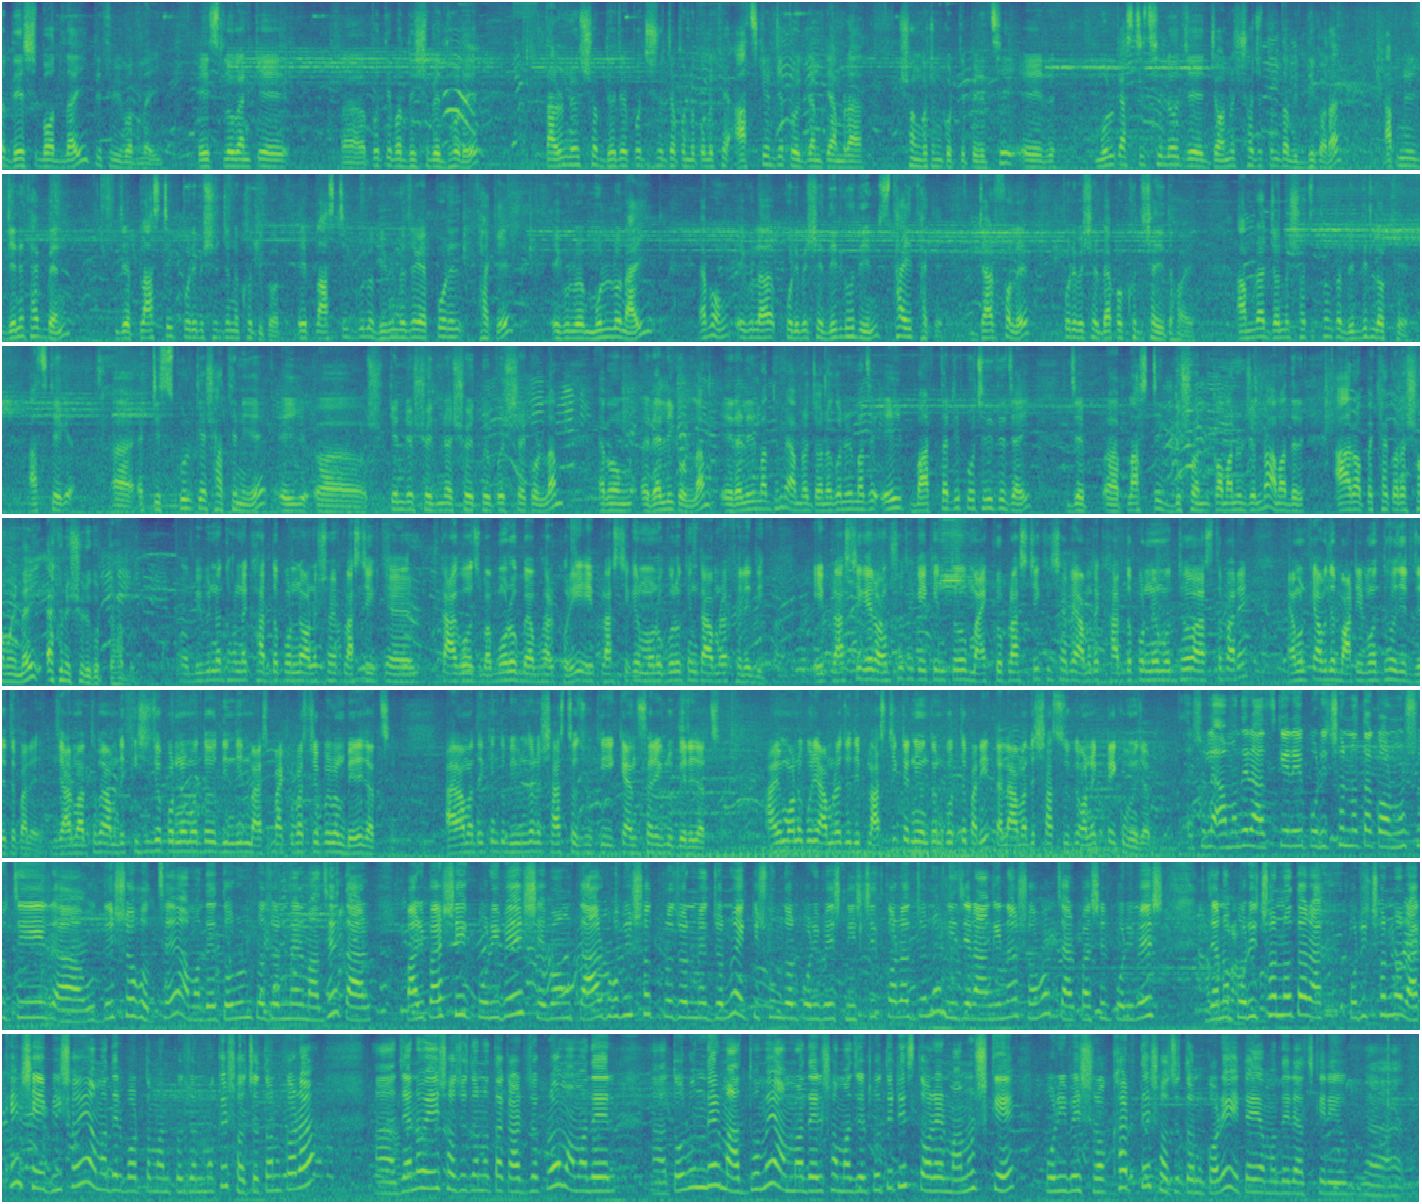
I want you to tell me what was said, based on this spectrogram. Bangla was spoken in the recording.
দেশ বদলাই পৃথিবী বদলাই। এই স্লোগানকে আহ, প্রতিবদ্ধ হিসেবে ধরে তারুণ্য উৎসব দু হাজার পঁচিশ উদযাপন উপলক্ষে আজকের যে প্রোগ্রামটি আমরা সংগঠন করতে পেরেছি এর মূল কাজটি ছিল যে জনসচেতনতা বৃদ্ধি করা। আপনি জেনে থাকবেন যে প্লাস্টিক পরিবেশের জন্য ক্ষতিকর। এই প্লাস্টিকগুলো বিভিন্ন জায়গায় পড়ে থাকে এগুলোর মূল্য নাই এবং এগুলা পরিবেশে দীর্ঘদিন স্থায়ী থাকে যার ফলে পরিবেশের ব্যাপক ক্ষতি সাধিত হয়। আমরা জনসচেতনতা বৃদ্ধির লক্ষ্যে আজকে একটি স্কুলকে সাথে নিয়ে এই কেন্দ্রীয় শহীদ মিনার শহীদপুর পরিষ্কার করলাম এবং র্যালি করলাম। এই র্যালির মাধ্যমে আমরা জনগণের মাঝে এই বার্তাটি পৌঁছে দিতে যাই যে প্লাস্টিক দূষণ কমানোর জন্য আমাদের আর অপেক্ষা করার সময় নেই, এখনই শুরু করতে হবে। বিভিন্ন ধরনের খাদ্যপণ্য অনেক সময় প্লাস্টিক কাগজ বা মোরগ ব্যবহার করি। এই প্লাস্টিকের মোরগগুলো কিন্তু আমরা ফেলে দিই। এই প্লাস্টিকের অংশ থেকে কিন্তু মাইক্রোপ্লাস্টিক হিসাবে আমাদের খাদ্যপণ্যের মধ্যেও আসতে পারে, এমনকি আমাদের বাটির মধ্যেও যেতে পারে। যার মাধ্যমে আমাদের কৃষিজ পণ্যের মধ্যেও দিন দিন মাইক্রোপ্লাস্টিকের পরিমাণ বেড়ে যাচ্ছে। আর আমাদের কিন্তু বিভিন্ন ধরনের স্বাস্থ্য ঝুঁকি ক্যান্সার এগুলো বেড়ে যাচ্ছে। আমি মনে করি আমরা যদি প্লাস্টিকটা নিয়ন্ত্রণ করতে পারি, তাহলে আমাদের স্বাস্থ্য ঝুঁকি অনেকটাই কমে যাবে। আসলে আমাদের আজকের এই পরিচ্ছন্নতা কর্মসূচির উদ্দেশ্য হচ্ছে আমাদের তরুণ প্রজন্মের মাঝে তার পারিপার্শ্বিক পরিবেশ এবং তার ভবিষ্যৎ প্রজন্মের জন্য একটি সুন্দর পরিবেশ নিশ্চিত করার জন্য নিজের আঙিনা সহ চারপাশের পরিবেশ যেন পরিচ্ছন্নতা পরিচ্ছন্ন রাখে সেই বিষয়ে আমাদের বর্তমান প্রজন্মকে সচেতন করা। যেন এই সচেতনতা কার্যক্রম আমাদের তরুণদের মাধ্যমে আমাদের সমাজের প্রতিটি স্তরের মানুষকে পরিবেশ রক্ষার্থে সচেতন করে, এটাই আমাদের আজকের এই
